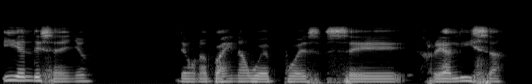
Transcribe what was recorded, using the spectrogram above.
y el diseño de una página web pues se realiza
